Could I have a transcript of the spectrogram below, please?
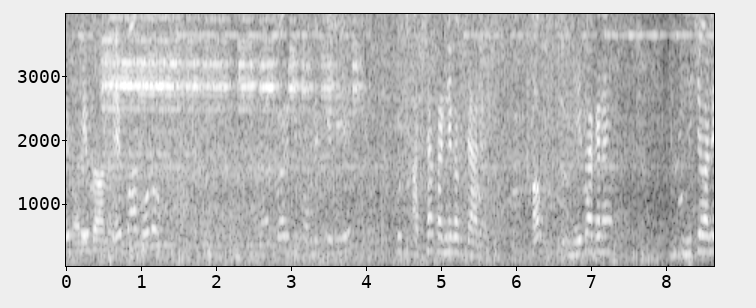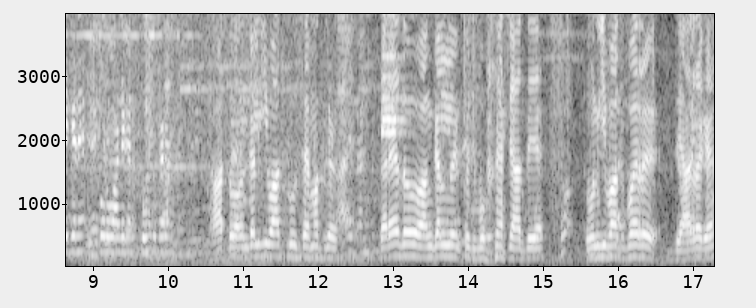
एक बात बोलो। जानवर की पब्लिक के लिए कुछ अच्छा करने का विचार है। अब नेता करें नीचे वाले करें ऊपर वाले करें कोई तो करें। हाँ तो अंकल की बात को सहमत कर करें तो अंकल कुछ बोलना चाहते हैं। तो उनकी बात पर ध्यान रखें।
